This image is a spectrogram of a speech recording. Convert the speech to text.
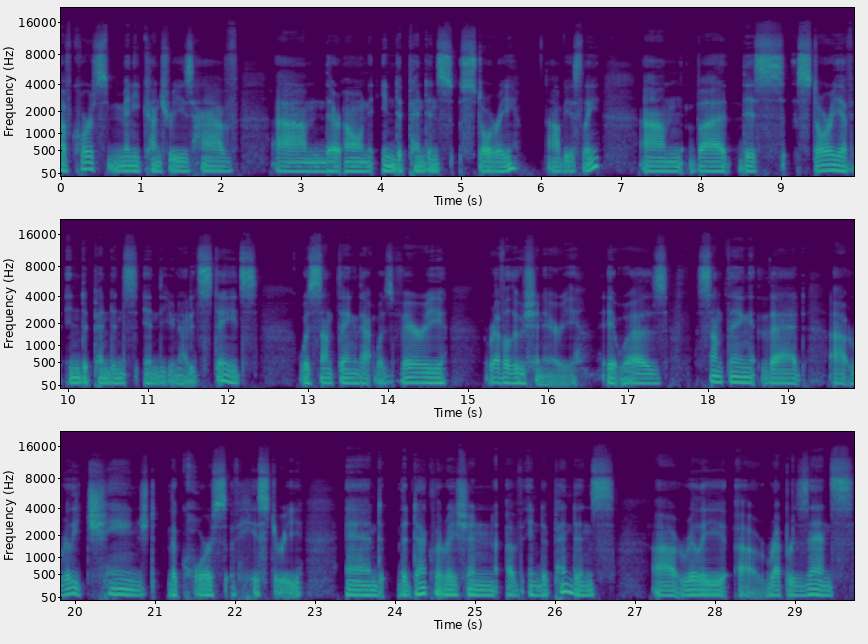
of course, many countries have um, their own independence story, obviously. Um, but this story of independence in the United States was something that was very revolutionary. It was something that uh, really changed the course of history. And the Declaration of Independence uh, really uh, represents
